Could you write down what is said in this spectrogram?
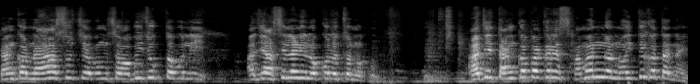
তাঁর না আসুচি এবং সে অভিযুক্ত বলে আজ আসলে লোকলোচনকু আজি তাঙ্ক পাখে সামান্য নৈতিকতা নাই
